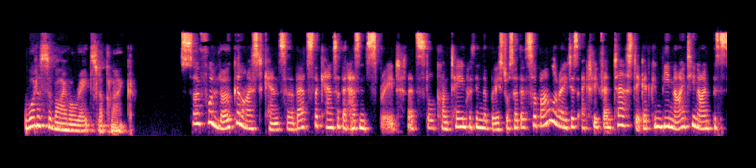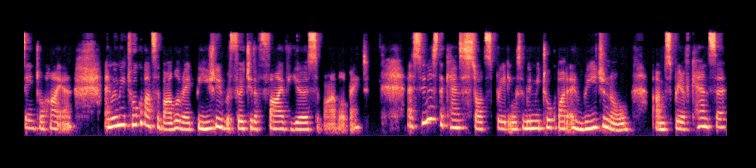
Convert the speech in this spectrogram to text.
what do survival rates look like? So for localized cancer, that's the cancer that hasn't spread, that's still contained within the breast so the survival rate is actually fantastic. It can be 99% or higher. And when we talk about survival rate, we usually refer to the five year survival rate. As soon as the cancer starts spreading, so when we talk about a regional um, spread of cancer,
